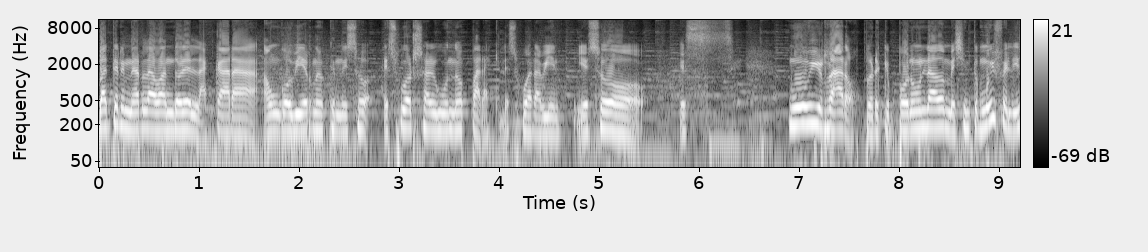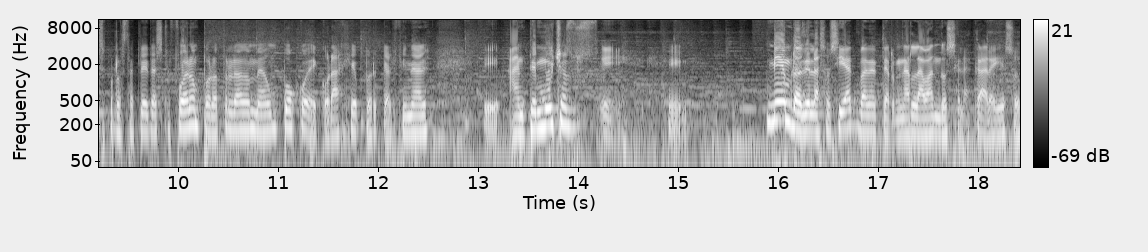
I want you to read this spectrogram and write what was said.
va a terminar lavándole la cara a un gobierno que no hizo esfuerzo alguno para que les fuera bien. Y eso es muy raro, porque por un lado me siento muy feliz por los atletas que fueron, por otro lado me da un poco de coraje porque al final, eh, ante muchos eh, eh, miembros de la sociedad van a terminar lavándose la cara y eso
